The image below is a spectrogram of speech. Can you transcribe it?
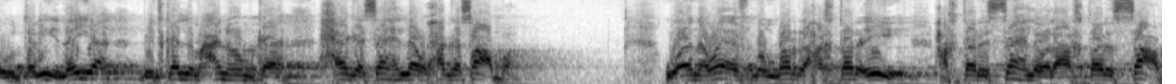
وطريق ضيق بيتكلم عنهم كحاجة سهلة وحاجة صعبة. وأنا واقف من بره هختار إيه؟ هختار السهل ولا هختار الصعب؟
